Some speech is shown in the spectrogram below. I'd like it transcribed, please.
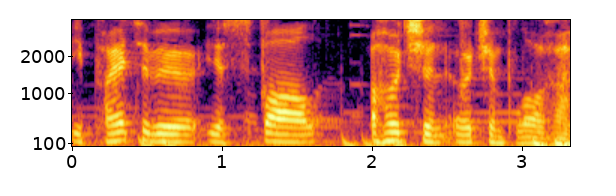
и поэтому я спал очень-очень плохо.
